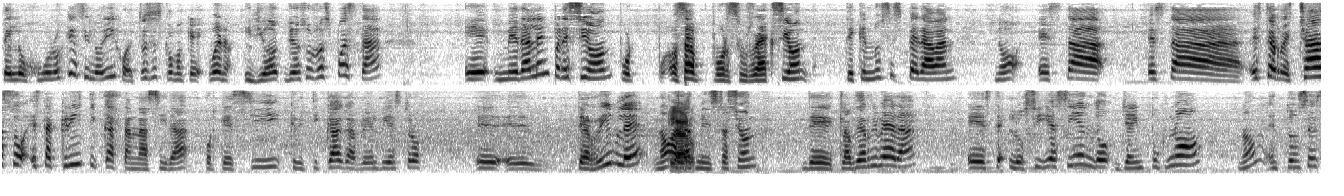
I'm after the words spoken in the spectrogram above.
te lo juro que así lo dijo. Entonces, como que, bueno, y dio, dio su respuesta. Eh, me da la impresión, por, o sea, por su reacción, de que no se esperaban, ¿no? Esta, esta, este rechazo, esta crítica tan ácida, porque sí critica a Gabriel Biestro eh, eh, terrible, ¿no? A la administración de Claudia Rivera este, lo sigue haciendo, ya impugnó, ¿no? Entonces,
